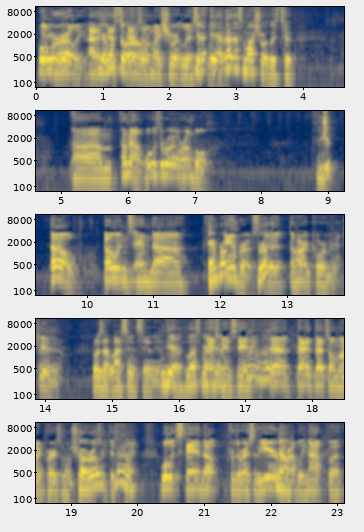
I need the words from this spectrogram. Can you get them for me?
Well, It we're didn't early. I, Yeah, we're that's, still that's early. on my short list. Yeah, that, for, yeah, that, that's my short list too. um. Oh no, what was the Royal Rumble? The- oh, Owens and uh, Ambrose. Ambrose, Really? the, the hardcore match. Yeah. What was that? Last man standing. yeah, last man Last standing. man standing. Yeah, yeah. That that that's on my personal short Oh, really? list at this Yeah. point. Will it stand up for the rest of the year? No. Probably not. But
